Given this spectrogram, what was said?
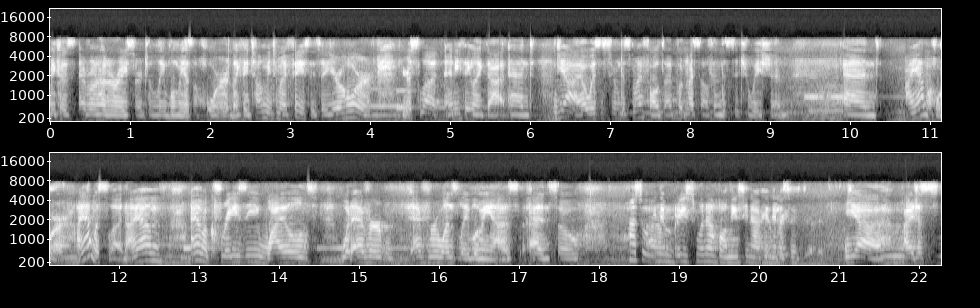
because everyone had already started to label me as a whore. Like they tell me to my face, they say you're a whore, you're a slut, anything like that. And yeah, I always assumed it's my fault. I put myself in this situation, and I am a whore. I am a slut. I am I am a crazy, wild, whatever everyone's labeled me as. And so Ah, so in-embrace mo na kung ano yung sinabi nila sa... yeah, I just,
